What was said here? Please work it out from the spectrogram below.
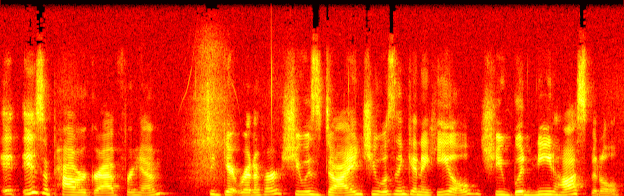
it is a power grab for him to get rid of her. She was dying. She wasn't going to heal. She would need hospital.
